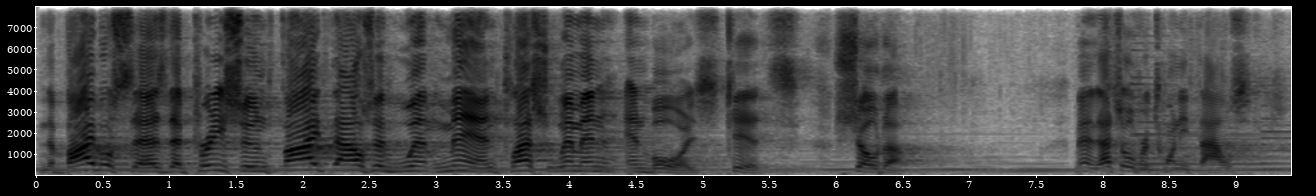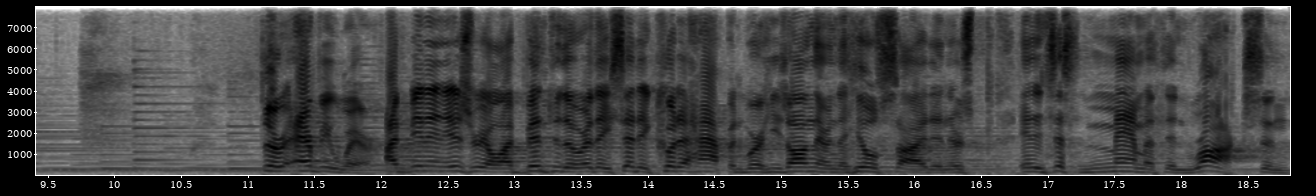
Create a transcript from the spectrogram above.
And the Bible says that pretty soon 5,000 men, plus women and boys, kids, showed up. Man, that's over 20,000. They're everywhere. I've been in Israel. I've been to the where they said it could have happened, where he's on there in the hillside, and there's and it's just mammoth and rocks and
